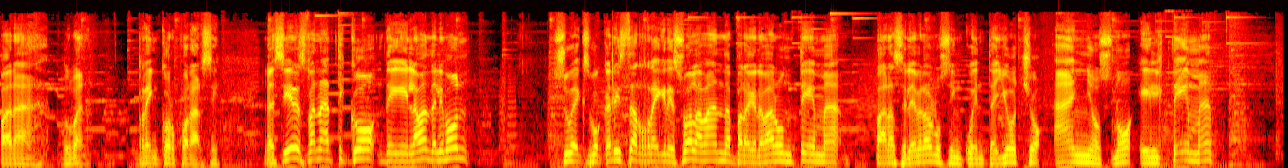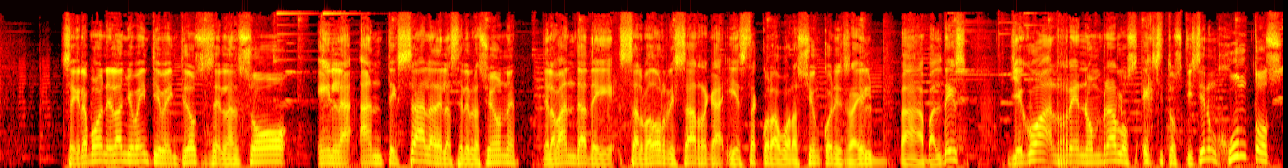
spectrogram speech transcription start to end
para, pues bueno, reincorporarse. Si eres fanático de la banda Limón, su ex vocalista regresó a la banda para grabar un tema para celebrar los 58 años, ¿no? El tema se grabó en el año 2022 y se lanzó en la antesala de la celebración de la banda de Salvador Lizárraga y esta colaboración con Israel ah, Valdés llegó a renombrar los éxitos que hicieron juntos,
